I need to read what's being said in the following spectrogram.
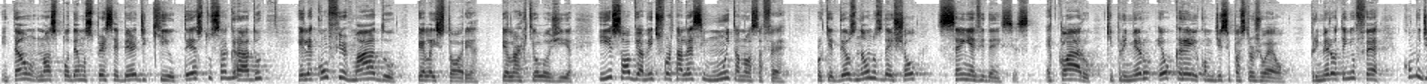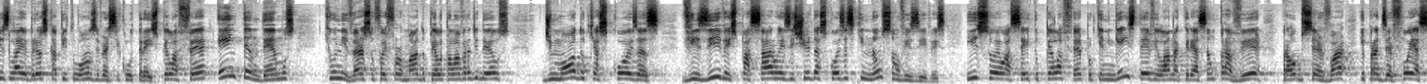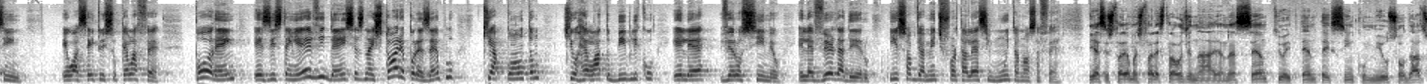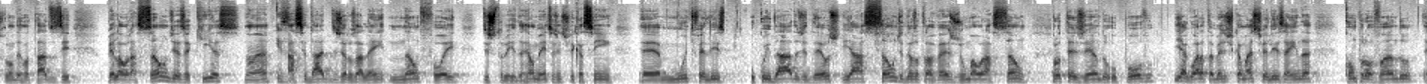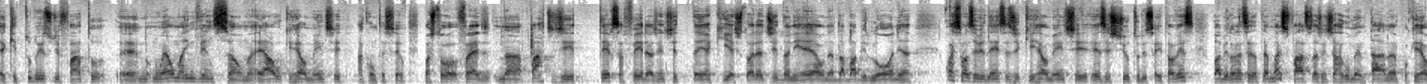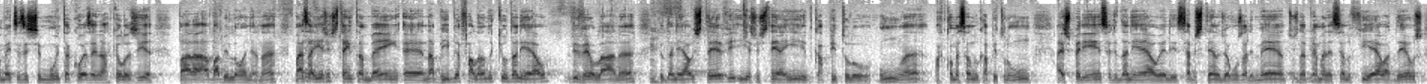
Então nós podemos perceber de que o texto sagrado ele é confirmado pela história, pela arqueologia. E isso, obviamente, fortalece muito a nossa fé, porque Deus não nos deixou sem evidências. É claro que, primeiro, eu creio, como disse o pastor Joel. Primeiro eu tenho fé. Como diz lá Hebreus capítulo 11, versículo 3, pela fé entendemos que o universo foi formado pela palavra de Deus de modo que as coisas visíveis passaram a existir das coisas que não são visíveis. Isso eu aceito pela fé, porque ninguém esteve lá na criação para ver, para observar e para dizer foi assim. Eu aceito isso pela fé. Porém, existem evidências na história, por exemplo, que apontam que o relato bíblico ele é verossímil, ele é verdadeiro. Isso obviamente fortalece muito a nossa fé. E essa história é uma história extraordinária, né? 185 mil soldados foram derrotados e pela oração de Ezequias, não é? Exato. A cidade de Jerusalém não foi destruída. Realmente a gente fica assim é, muito feliz o cuidado de Deus e a ação de Deus através de uma oração protegendo o povo. E agora também a gente fica mais feliz ainda comprovando é, que tudo isso de fato é, não é uma invenção, né? é algo que realmente aconteceu. Pastor Fred, na parte de terça-feira a gente tem aqui a história de Daniel, né, da Babilônia, Quais são as evidências de que realmente existiu tudo isso aí? Talvez Babilônia seja até mais fácil da gente argumentar, né? porque realmente existe muita coisa aí na arqueologia para a Babilônia. Né? Mas aí a gente tem também é, na Bíblia falando que o Daniel viveu lá, né? Que o Daniel esteve, e a gente tem aí do capítulo 1, né? começando do capítulo 1, a experiência de Daniel, ele se abstendo de alguns alimentos, né? uhum. né? permanecendo fiel a Deus.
